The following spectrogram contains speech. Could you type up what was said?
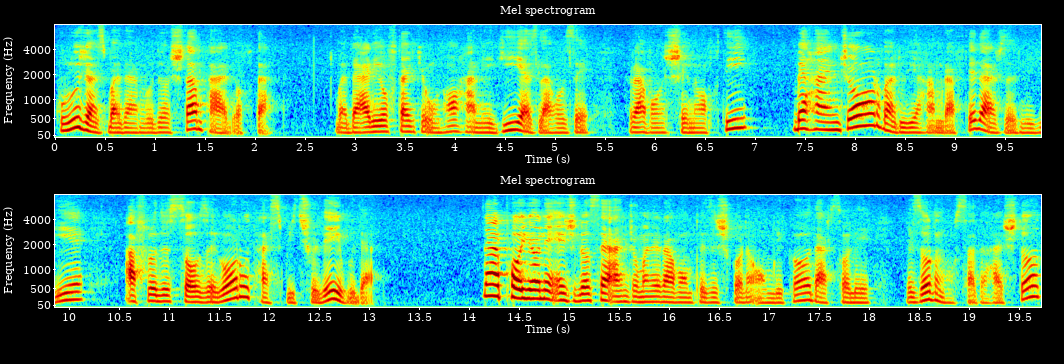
خروج از بدن رو داشتن پرداختند و دریافتند که اونها همگی از لحاظ روانشناختی به هنجار و روی هم رفته در زندگی افراد سازگار و تثبیت شده ای بودند. در پایان اجلاس انجمن روانپزشکان آمریکا در سال 1980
